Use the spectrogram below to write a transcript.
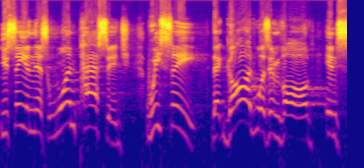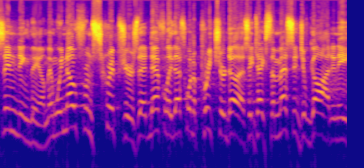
You see, in this one passage, we see that God was involved in sending them. And we know from scriptures that definitely that's what a preacher does. He takes the message of God and he,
